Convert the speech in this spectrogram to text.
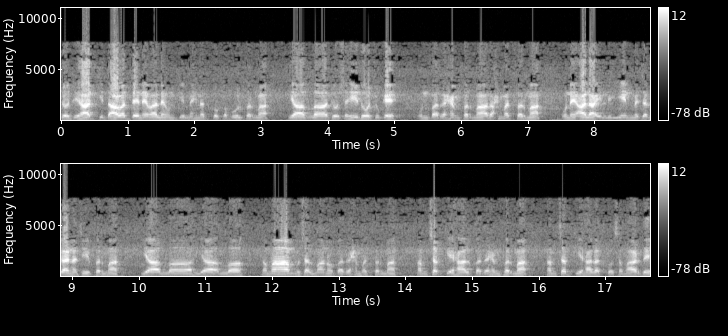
جو جہاد کی دعوت دینے والے ہیں ان کی محنت کو قبول فرما۔ یا اللہ جو شہید ہو چکے، ان پر رحم فرما، رحمت فرما، انہیں اعلیٰ علیین میں جگہ نصیب فرما۔ یا اللہ یا اللہ، تمام مسلمانوں پر رحمت فرما۔ ہم سب کے حال پر رحم فرما۔ ہم سب کی حالت کو سنوار دے۔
